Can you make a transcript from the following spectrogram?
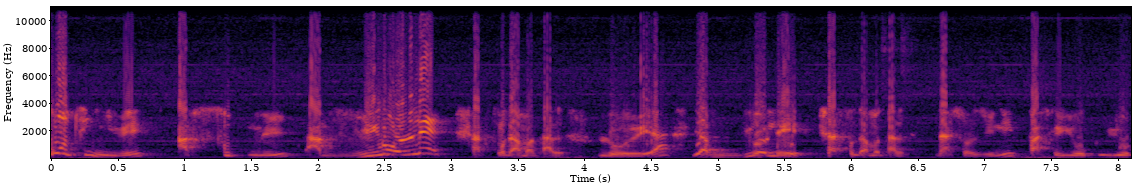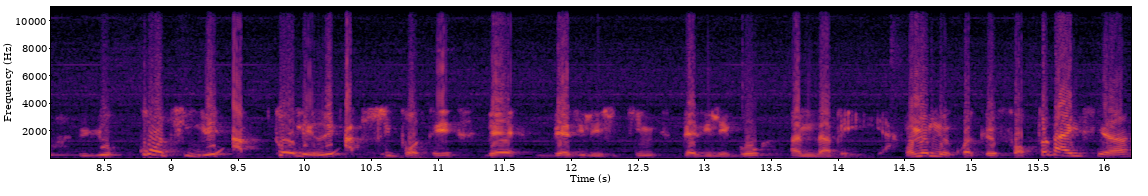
kontinue, ap soutenu, ap viole chak fondamental l'OEA, ap viole chak fondamental Nations Unies, paske yo, yo, yo kontinu ap tolere, ap supporte de, des ilegitime, des ilego an da peyi. Mwen mwen mwen kwa ke fok to da isi an,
